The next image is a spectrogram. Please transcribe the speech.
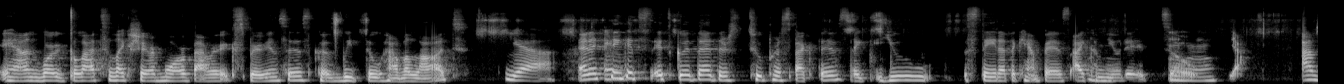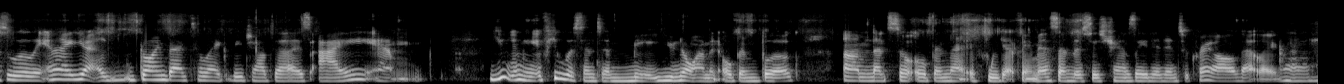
and we're glad to like share more of our experiences because we do have a lot yeah and i think and, it's it's good that there's two perspectives like you stayed at the campus i mm-hmm. commuted mm-hmm. so mm-hmm. yeah absolutely and i yeah going back to like reach out to us i am you i mean if you listen to me you know i'm an open book um, that's so open that if we get famous and this is translated into Creole, that like hmm,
